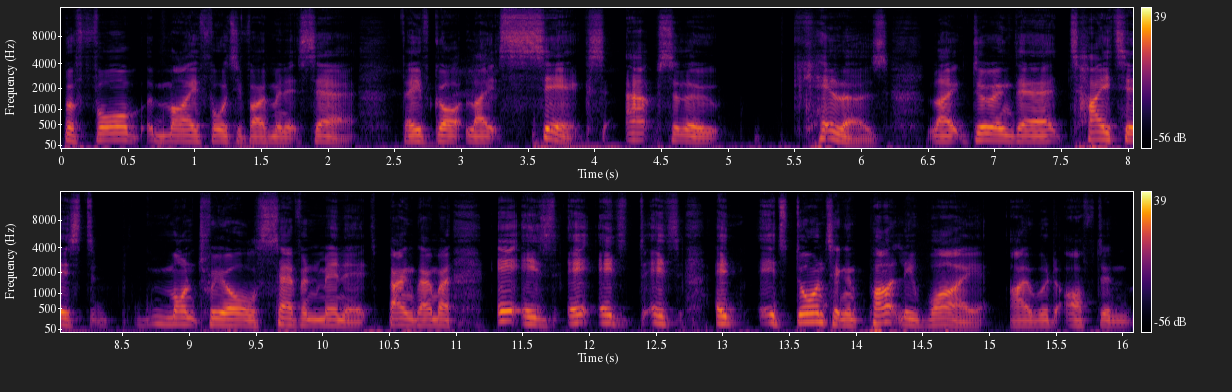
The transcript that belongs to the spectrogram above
before my 45 minute set, they've got like six absolute killers, like doing their tightest Montreal seven minutes, bang bang bang. It is it, it's it's it, it's daunting, and partly why I would often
